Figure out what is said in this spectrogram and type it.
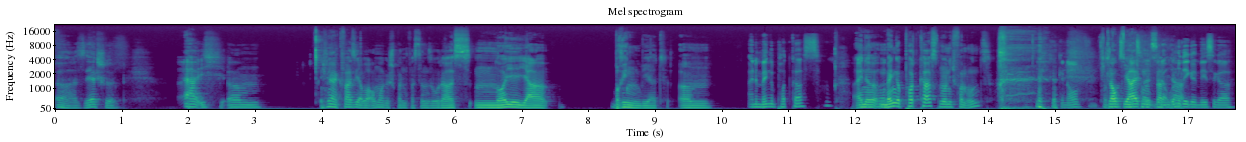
Ah, sehr schön. Ja, ich, ähm, ich bin ja quasi aber auch mal gespannt, was dann so das neue Jahr bringen wird. Ähm, Eine Menge Podcasts. eine. Menge Podcasts, nur nicht von uns. Genau. Ich glaub, wir halten uns da wieder wieder- unregelmäßiger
